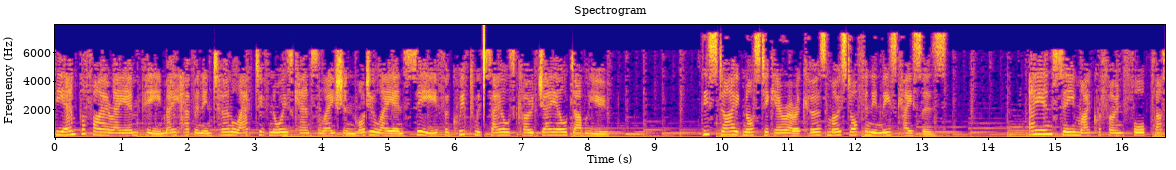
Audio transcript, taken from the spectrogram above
The amplifier AMP may have an internal active noise cancellation module ANC if equipped with sales code JLW. This diagnostic error occurs most often in these cases. ANC microphone 4 plus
